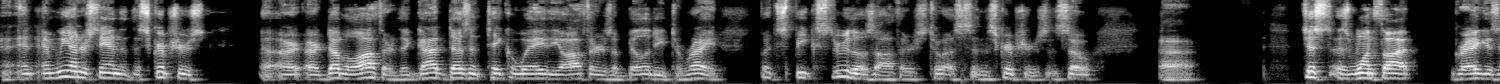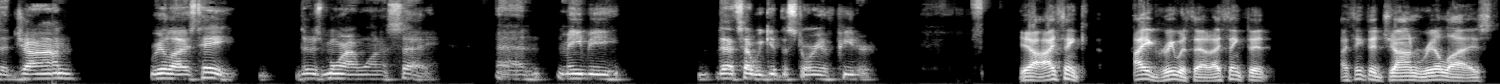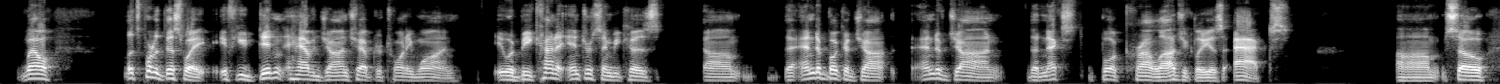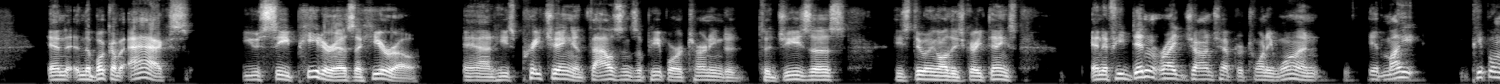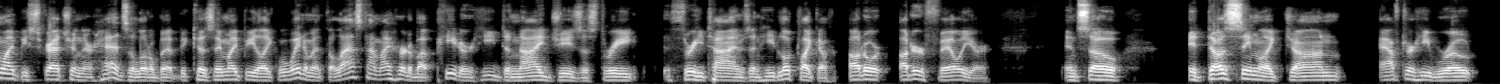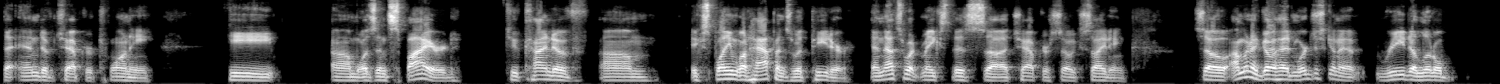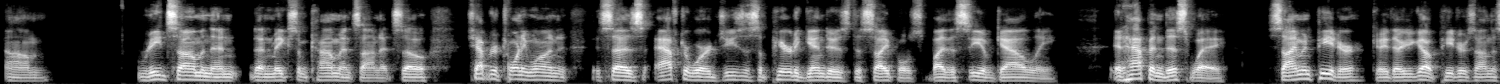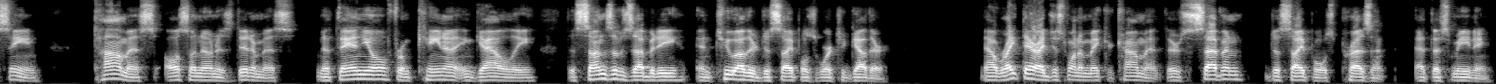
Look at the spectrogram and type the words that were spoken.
and and we understand that the scriptures uh, are, are double authored that god doesn't take away the author's ability to write but speaks through those authors to us in the scriptures. And so uh, just as one thought greg is that john realized hey there's more i want to say. And maybe that's how we get the story of peter. Yeah i think i agree with that. I think that I think that John realized, well, let's put it this way. If you didn't have John chapter 21, it would be kind of interesting because um, the end of book of John, end of John, the next book chronologically is Acts. Um, so in, in the book of Acts, you see Peter as a hero and he's preaching and thousands of people are turning to, to Jesus. He's doing all these great things and if he didn't write John chapter 21, it might people might be scratching their heads a little bit because they might be like, well, wait a minute. The last time I heard about Peter, he denied Jesus three three times and he looked like a utter utter failure. And so it does seem like John, after he wrote the end of chapter 20, he um, was inspired to kind of um, explain what happens with Peter. And that's what makes this uh, chapter so exciting. So I'm going to go ahead and we're just going to read a little, um, read some, and then then make some comments on it. So chapter 21 it says afterward jesus appeared again to his disciples by the sea of galilee it happened this way simon peter okay there you go peter's on the scene thomas also known as didymus nathanael from cana in galilee the sons of zebedee and two other disciples were together now, right there, I just want to make a comment. There's seven disciples present at this meeting.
